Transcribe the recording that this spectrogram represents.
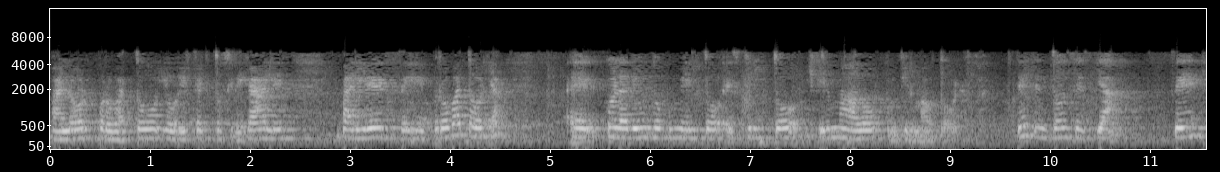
valor probatorio, efectos legales, validez eh, probatoria, con la de un documento escrito y firmado con firma autógrafa. Desde entonces ya se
